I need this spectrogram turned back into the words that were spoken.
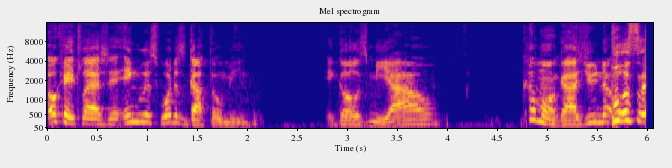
Okay, Slash, in English, what does gato mean? It goes meow. Come on, guys, you know. Pussy.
